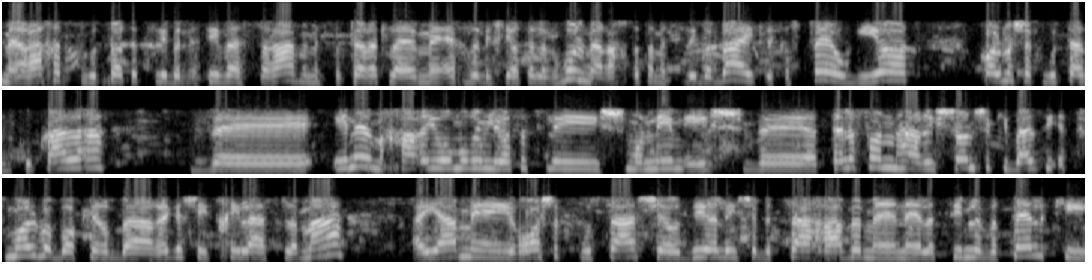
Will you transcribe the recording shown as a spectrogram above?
מארחת קבוצות אצלי בנתיב העשרה ומספרת להם איך זה לחיות על הגבול, מארחת אותם אצלי בבית, לקפה, עוגיות, כל מה שהקבוצה זקוקה לה. והנה, מחר היו אמורים להיות אצלי 80 איש, והטלפון הראשון שקיבלתי אתמול בבוקר, ברגע שהתחילה ההסלמה, היה מראש הקבוצה שהודיע לי שבצער רב הם נאלצים לבטל, כי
